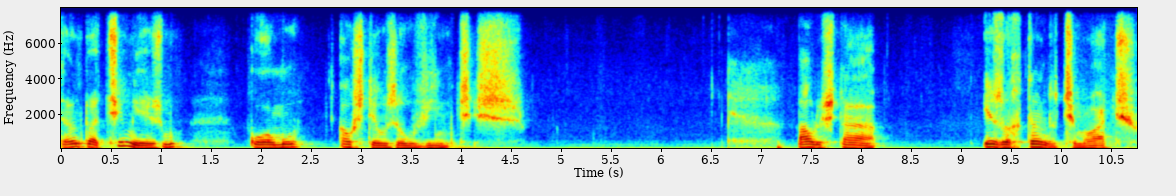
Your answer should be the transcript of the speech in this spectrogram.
tanto a ti mesmo como aos teus ouvintes. Paulo está exortando Timóteo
